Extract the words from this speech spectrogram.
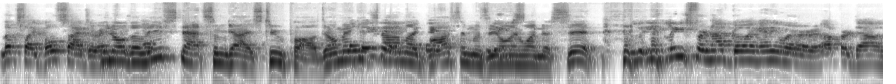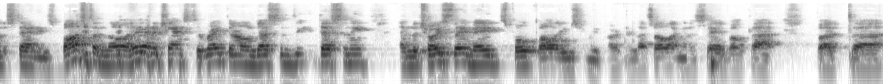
looks like both sides are. You know, the Leafs stat some guys too, Paul. Don't make well, it sound did. like they, Boston was the Leafs, only one to sit. Leafs were not going anywhere up or down in the standings. Boston, though, they had a chance to write their own destiny, destiny, and the choice they made spoke volumes for me, partner. That's all I'm going to say about that. But uh,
